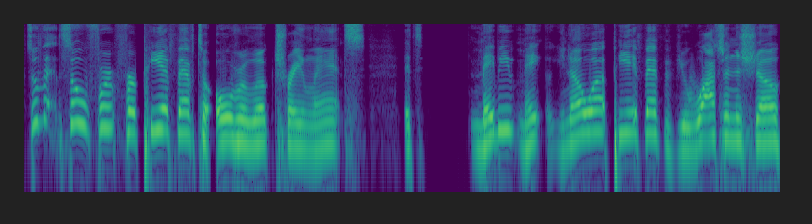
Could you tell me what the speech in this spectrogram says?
So that, so for for PFF to overlook Trey Lance, maybe may, you know what PFF if you're watching the show,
